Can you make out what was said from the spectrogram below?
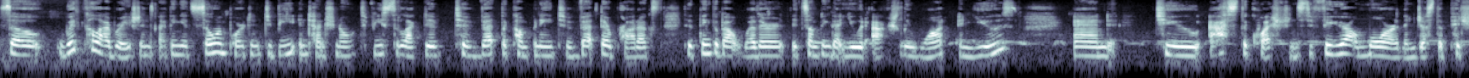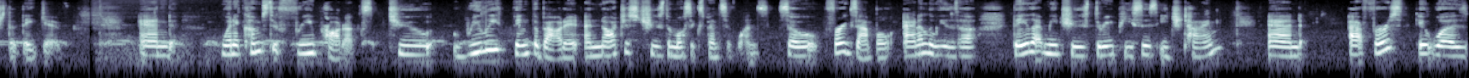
So, with collaborations, I think it's so important to be intentional, to be selective, to vet the company, to vet their products, to think about whether it's something that you would actually want and use, and to ask the questions to figure out more than just the pitch that they give. And when it comes to free products, to really think about it and not just choose the most expensive ones. So, for example, Ana Luisa, they let me choose three pieces each time, and at first, it was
